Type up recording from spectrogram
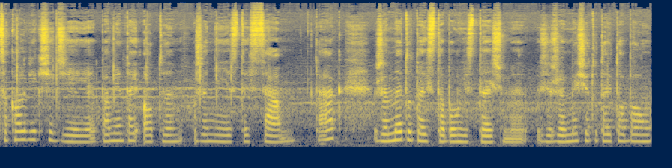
cokolwiek się dzieje, pamiętaj o tym, że nie jesteś sam, tak? Że my tutaj z Tobą jesteśmy, że my się tutaj Tobą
